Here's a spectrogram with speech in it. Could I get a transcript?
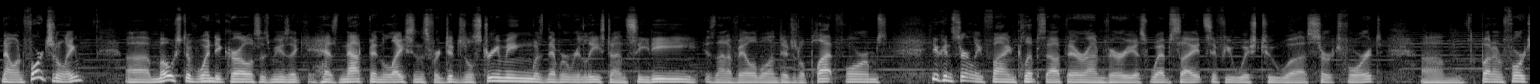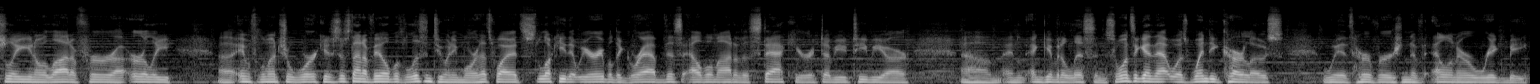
Now, unfortunately, uh, most of Wendy Carlos's music has not been licensed for digital streaming, was never released on CD, is not available on digital platforms. You can certainly find clips out there on various websites if you wish to uh, search for it. Um, but unfortunately, you know, a lot of her uh, early uh, influential work is just not available to listen to anymore. That's why it's lucky that we were able to grab this album out of the stack here at WTBR. Um, and, and give it a listen. So, once again, that was Wendy Carlos with her version of Eleanor Rigby.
